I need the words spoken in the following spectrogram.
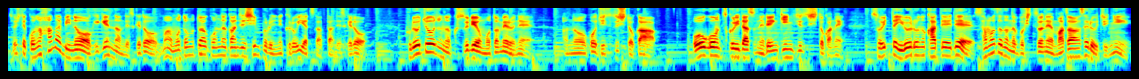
そしてこの花火の起源なんですけど、まあもともとはこんな感じでシンプルにね、黒いやつだったんですけど、不慮長寿の薬を求めるね、あの、こう術師とか、黄金を作り出すね、錬金術師とかね、そういったいろいろな過程で様々な物質をね、混ざらせるうちに、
